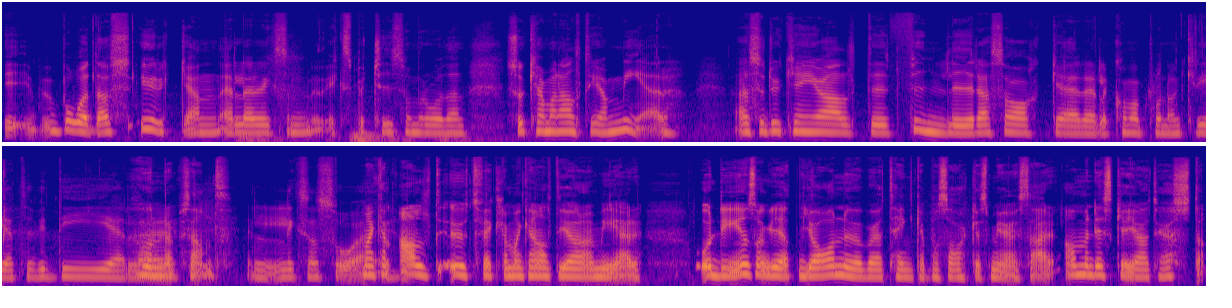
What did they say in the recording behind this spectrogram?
i bådas yrken eller liksom expertisområden så kan man alltid göra mer. Alltså du kan ju alltid finlira saker eller komma på någon kreativ idé. Eller, 100 procent. liksom så. Man kan alltid utveckla, man kan alltid göra mer. Och det är en sån grej att jag nu har börjat tänka på saker som jag är så här, ja men det ska jag göra till hösten.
